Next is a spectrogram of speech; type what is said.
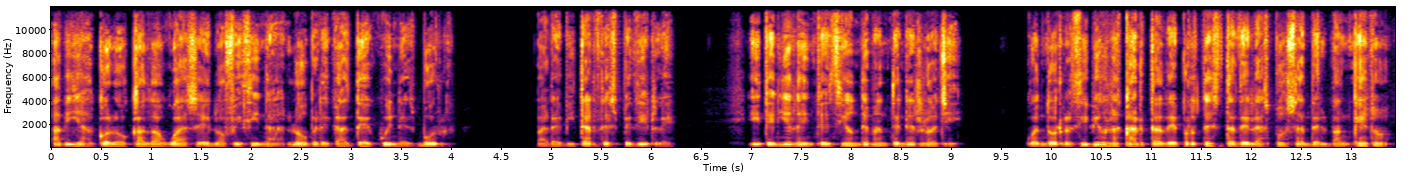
Había colocado a Was en la oficina lóbrega de Winesburg para evitar despedirle, y tenía la intención de mantenerlo allí. Cuando recibió la carta de protesta de la esposa del banquero,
